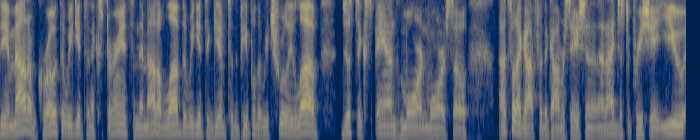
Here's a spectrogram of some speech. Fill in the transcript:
the amount of growth that we get to experience and the amount of love that we get to give to the people that we truly love just expands more and more so that's what I got for the conversation. And I just appreciate you,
